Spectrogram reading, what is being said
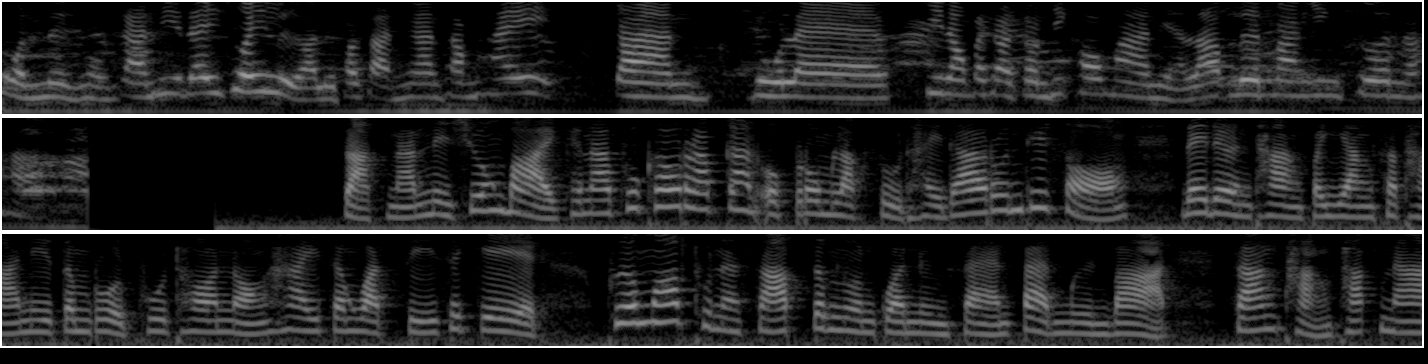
ส่วนหนึ่งของการที่ได้ช่วยเหลือหรือประสานงานทำให้การดูแลพี่น้องประชาชนที่เข้ามาเนี่ยราบรื่นมากยิ่งขึ้นนะคะ จากนั้นในช่วงบ่ายคณะผู้เข้ารับการอบรมหลักสูตรไฮด้ารุ่นที่ 2 ได้เดินทางไปยังสถานีตำรวจภูทรหนองไฮจังหวัดศรีสะเกดเพื่อมอบทุนทรัพย์จำนวนกว่า 180,000 บาท สร้างถังพักน้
